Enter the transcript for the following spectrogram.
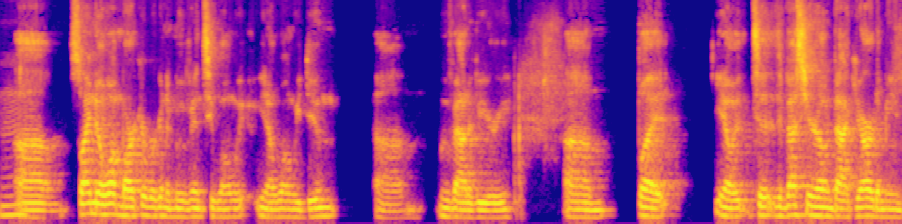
Mm-hmm. Um, so I know what market we're going to move into when we, you know, when we do um, move out of Erie. Um, but you know, to invest in your own backyard, I mean,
